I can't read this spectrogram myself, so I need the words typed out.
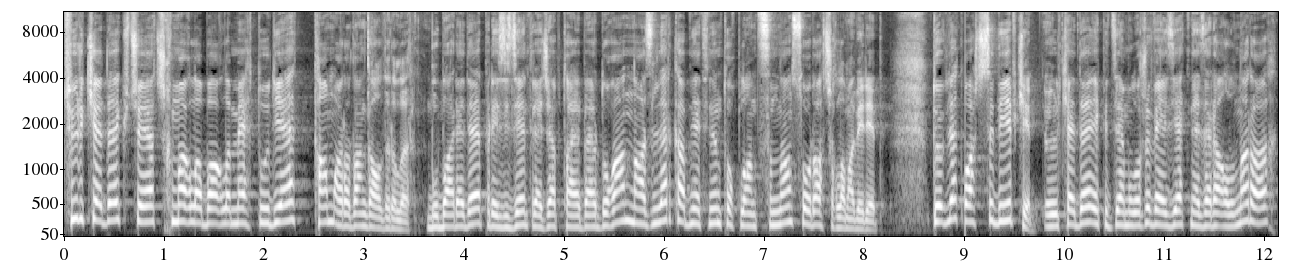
Türkiyədə küçəyə çıxmaqla bağlı məhdudiyyət tam aradan qaldırılır. Bu barədə Prezident Rəcəb Tayyib Ərdoğan Nazirlər Kabinetinin toplantısından sonra açıqlama verib. Dövlət başçısı deyib ki, ölkədə epidemioloji vəziyyət nəzərə alınaraq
